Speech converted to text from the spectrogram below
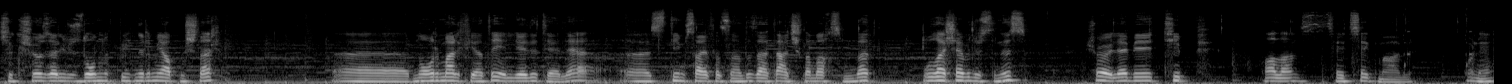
Çıkış özel %10'luk bir indirim yapmışlar. Ee, normal fiyatı 57 TL. Steam sayfasına da zaten açıklama kısmından ulaşabilirsiniz. Şöyle bir tip falan seçsek mi abi? Bu ne?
